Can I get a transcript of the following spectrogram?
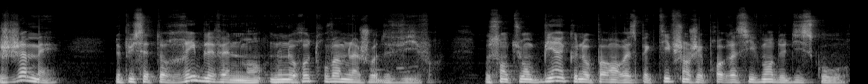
Jamais, depuis cet horrible événement, nous ne retrouvâmes la joie de vivre. Nous sentions bien que nos parents respectifs changeaient progressivement de discours.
